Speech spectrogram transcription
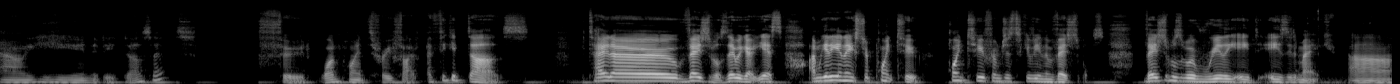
our unity, does it? Food 1.35 i think it does. Potato vegetables. There we go. Yes. I'm getting an extra 0.2 0.2 from just giving them vegetables. Vegetables were really e easy to make. Uh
